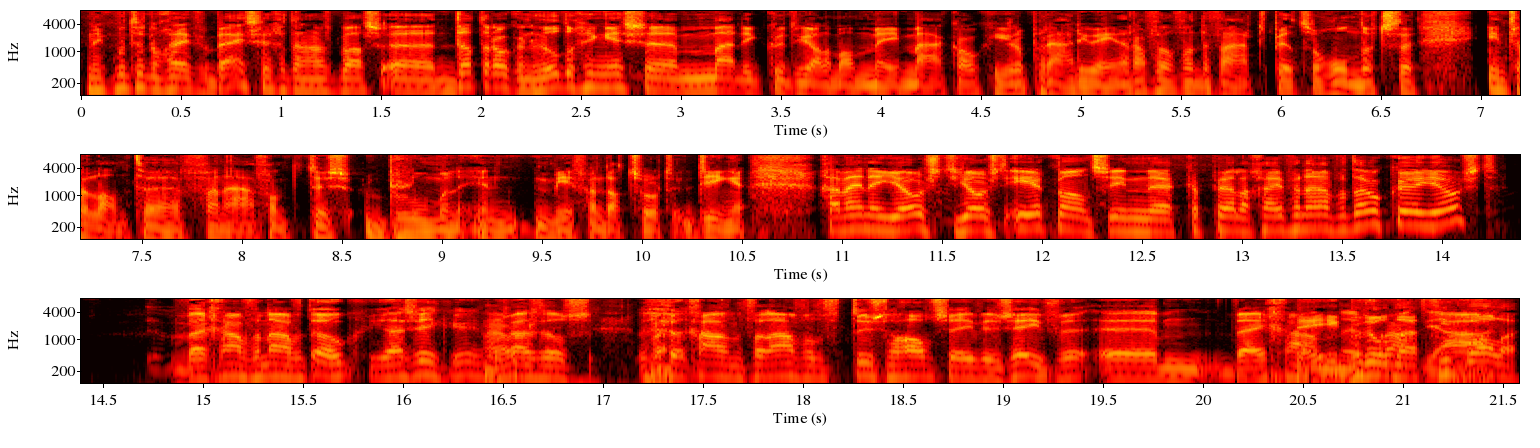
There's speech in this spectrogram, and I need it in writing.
En ik moet er nog even bij zeggen trouwens Bas... Uh, dat er ook een huldiging is, uh, maar die kunt u allemaal meemaken. Ook hier op Radio 1. Rafael van der Vaart speelt zijn honderdste Interland vanavond. Dus bloemen en meer van dat soort dingen. Gaan wij naar Joost. Joost Eertmans in Capelle. Ga je vanavond ook Joost? Wij gaan vanavond ook, jazeker. We, gaan zelfs, we gaan vanavond tussen half zeven en zeven. Uh, wij gaan, nee, ik bedoel uh, naar het voetballen.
